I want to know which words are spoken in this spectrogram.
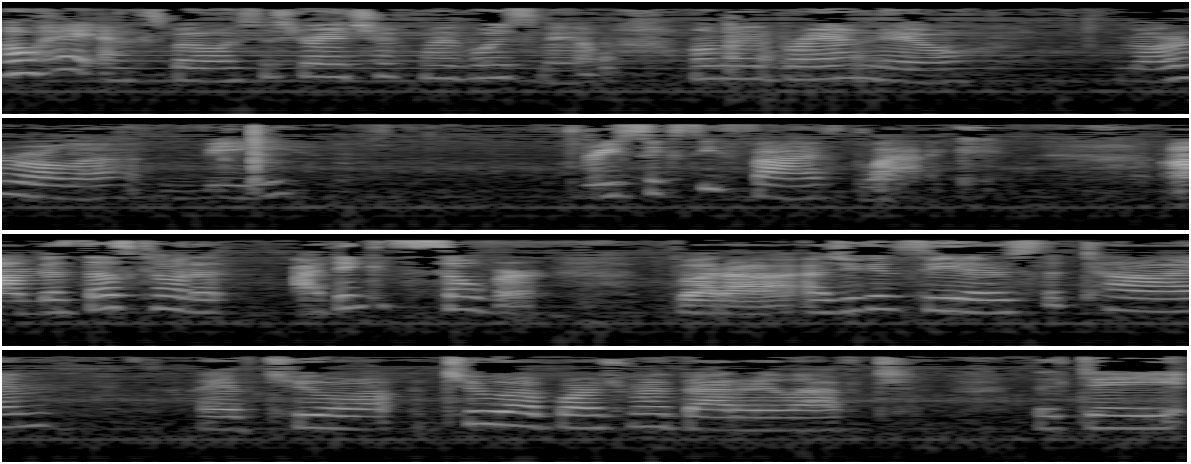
Oh, hey, Expo. I was just going to check my voicemail on my brand new Motorola V365 Black. Um, this does come in a, I think it's silver, but uh, as you can see, there's the time. I have two uh, two uh, bars for my battery left, the date,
